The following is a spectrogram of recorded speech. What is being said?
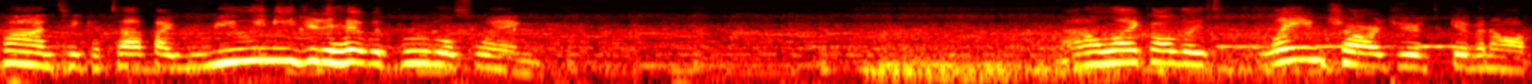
Come on, Tinkatuff. I really need you to hit with Brutal Swing. I don't like all this flame charge it's giving off.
